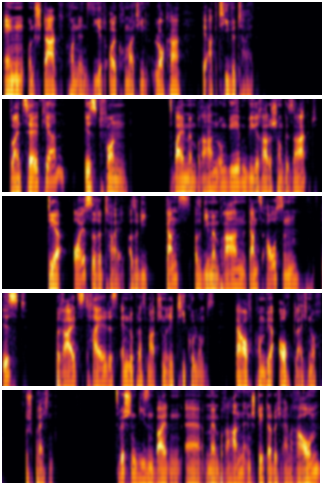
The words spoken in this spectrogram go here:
eng und stark kondensiert, Euchromatin locker, der aktive Teil. So ein Zellkern ist von zwei Membranen umgeben, wie gerade schon gesagt. Der äußere Teil, also die ganz, also die Membran ganz außen, ist bereits Teil des endoplasmatischen Retikulums. Darauf kommen wir auch gleich noch zu sprechen. Zwischen diesen beiden äh, Membranen entsteht dadurch ein Raum,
